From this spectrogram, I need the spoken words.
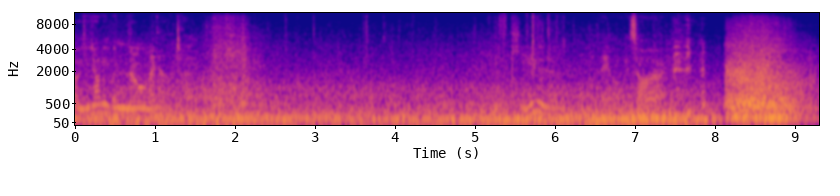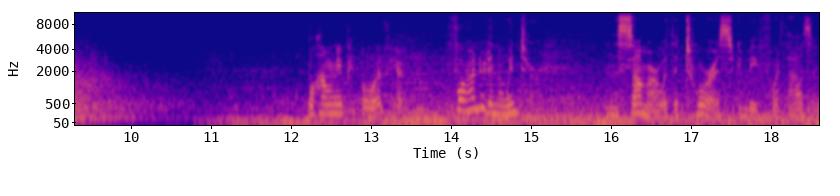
Oh, you don't even know. I know the type. He's cute. They always are. Well, how many people live here? 400 in the winter. In the summer, with the tourists, it can be 4,000.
